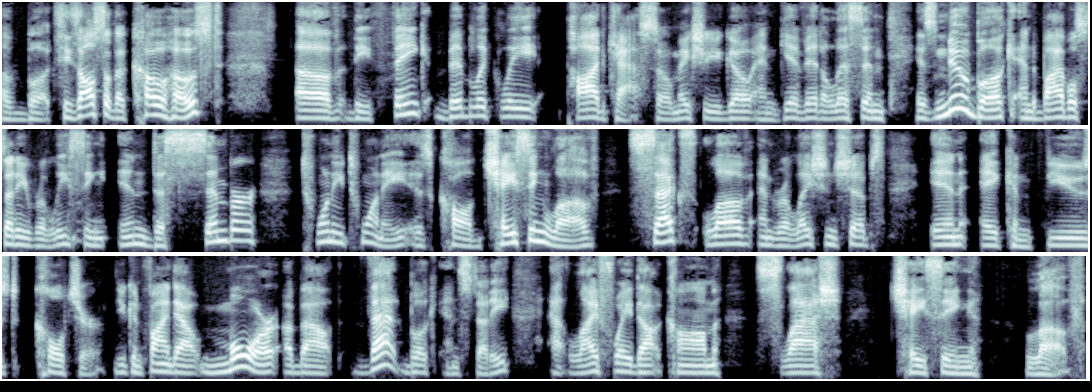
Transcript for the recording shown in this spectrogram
of books. He's also the co host of the Think Biblically podcast. So make sure you go and give it a listen. His new book and Bible study releasing in December 2020 is called Chasing Love Sex, Love, and Relationships in a confused culture. You can find out more about that book and study at lifeway.com slash chasing love.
